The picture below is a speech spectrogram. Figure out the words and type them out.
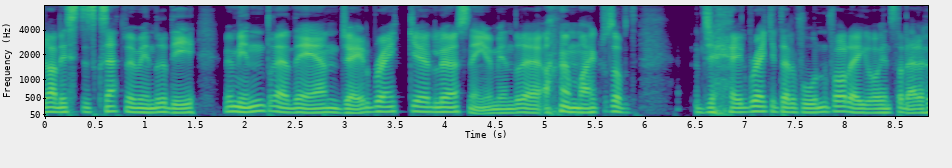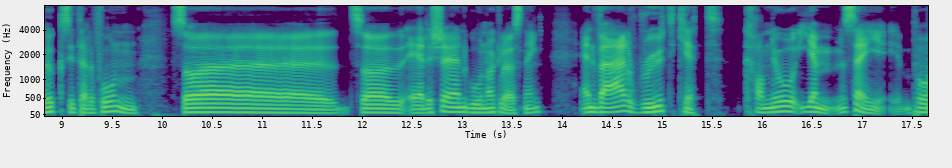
realistisk sett, med mindre, de, med mindre det er en jailbreak-løsning, med mindre Microsoft jailbreaker telefonen for deg og installere hooks i telefonen, så, eh, så er det ikke en god nok løsning. Enhver rootkit kan jo gjemme seg på,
